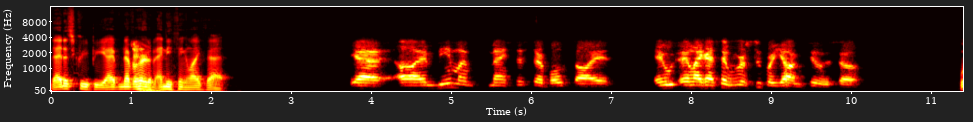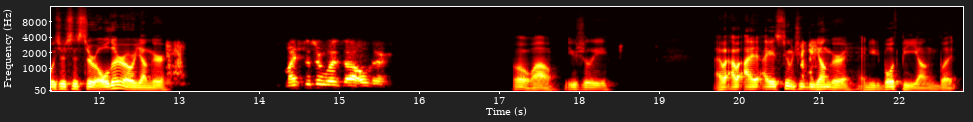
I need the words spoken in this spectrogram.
That is creepy. I've never heard of anything like that. Yeah, uh, and me and my my sister both saw it, and, and like I said, we were super young too. So Was your sister older or younger? my sister was uh, older. Oh, wow. Usually, I, I, I assume she'd be younger and you'd both be young, but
